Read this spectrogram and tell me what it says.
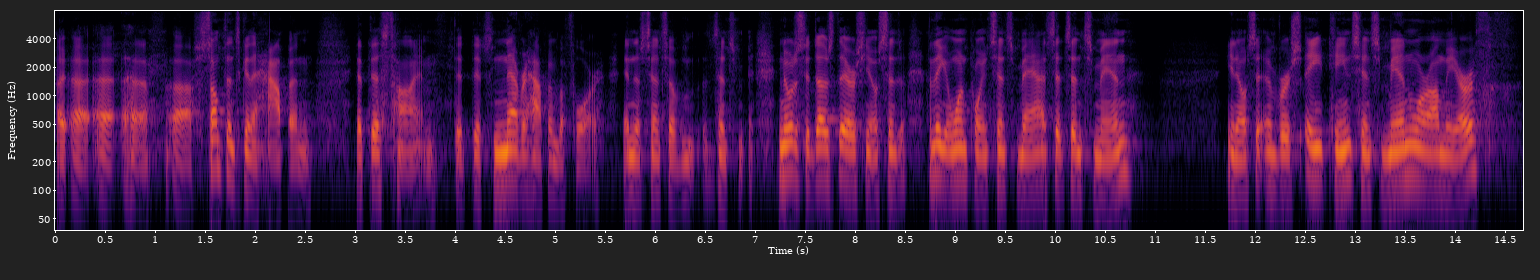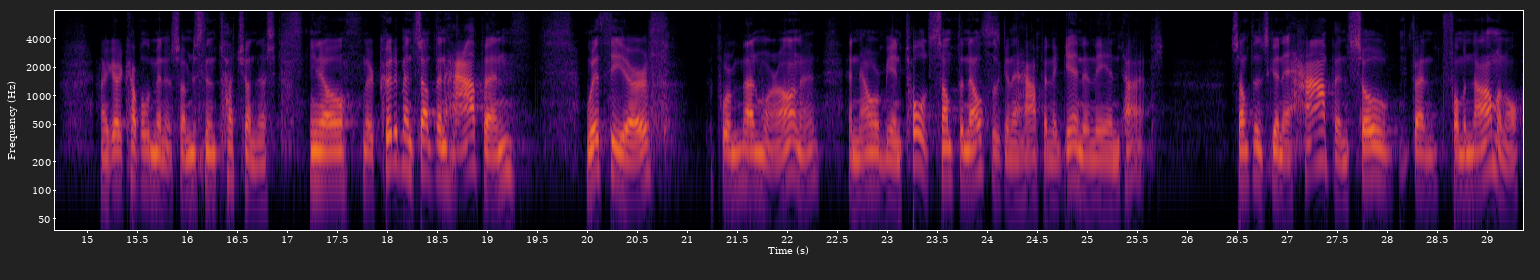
a, a, a something's going to happen at this time that that's never happened before. In the sense of since notice it does there. You know, since I think at one point since man said since men. You know, in verse 18, since men were on the earth. I got a couple of minutes, so I'm just going to touch on this. You know, there could have been something happen with the earth before men were on it, and now we're being told something else is going to happen again in the end times. Something's going to happen so phenomenal.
